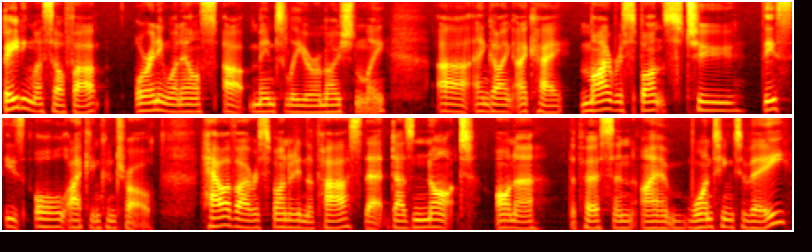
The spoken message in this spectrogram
beating myself up or anyone else up mentally or emotionally, uh, and going, okay, my response to this is all I can control. How have I responded in the past that does not honor the person I am wanting to be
